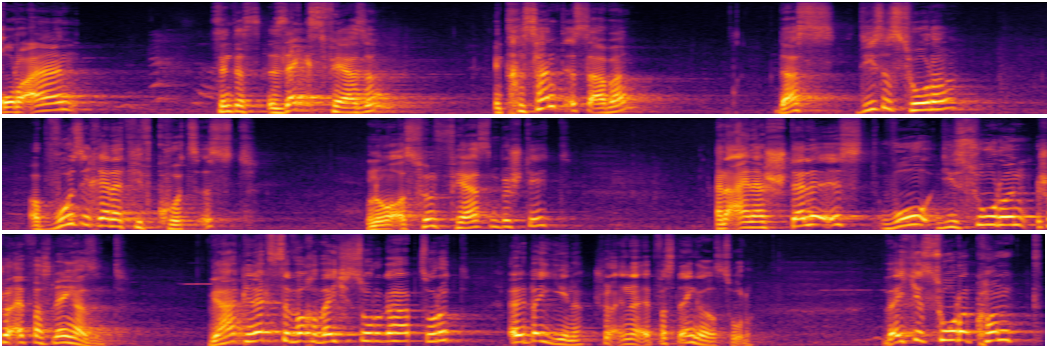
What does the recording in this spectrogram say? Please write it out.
Koran sind es sechs Verse. Interessant ist aber, dass diese Sura, obwohl sie relativ kurz ist und nur aus fünf Versen besteht, an einer Stelle ist, wo die Suren schon etwas länger sind. Wir hatten letzte Woche welche Sura gehabt? Surat Al-Bayyina, schon eine etwas längere Sura. Welche Sura kommt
